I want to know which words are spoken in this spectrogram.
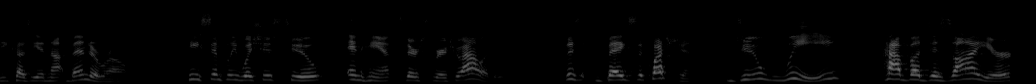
because he had not been to Rome. He simply wishes to enhance their spirituality. This begs the question do we have a desire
